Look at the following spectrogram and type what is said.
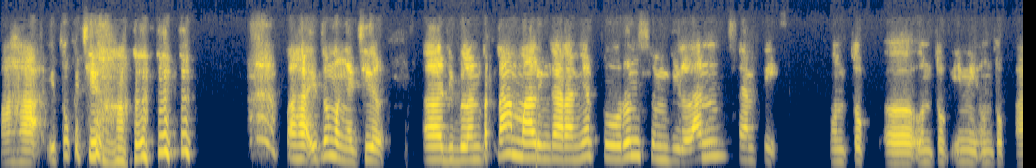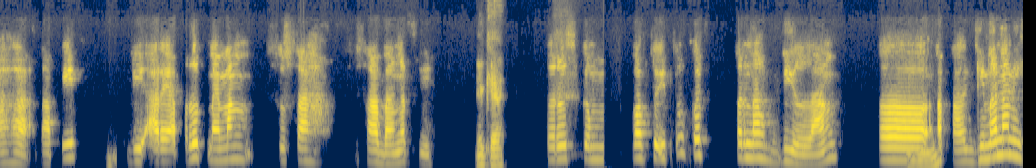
paha itu kecil, paha itu mengecil. Eh, di bulan pertama lingkarannya turun 9 cm untuk eh, untuk ini untuk paha, tapi di area perut memang susah susah banget sih. Oke. Terus ke, waktu itu coach pernah bilang eh, Mhm. apa gimana nih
